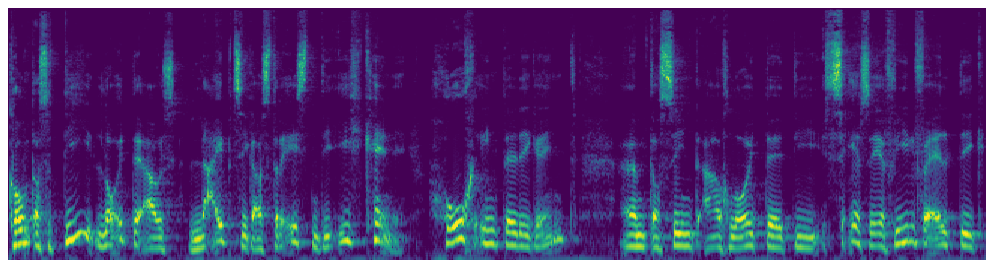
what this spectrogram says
kommt. Also die Leute aus Leipzig, aus Dresden, die ich kenne, hochintelligent, das sind auch Leute, die sehr, sehr vielfältig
